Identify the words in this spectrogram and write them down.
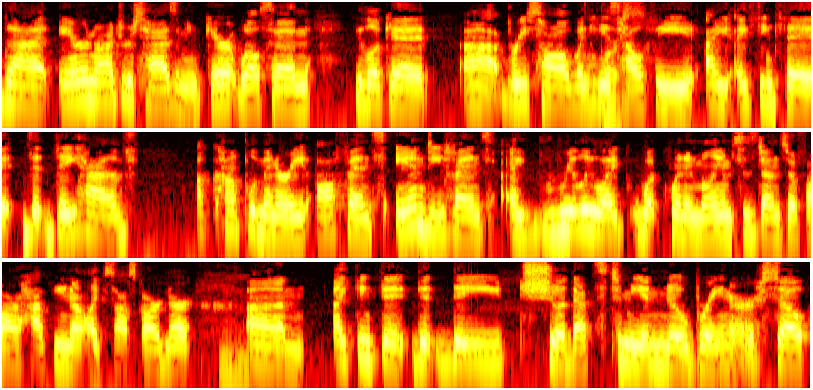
that Aaron Rodgers has, I mean, Garrett Wilson, you look at uh, Breece Hall when he's healthy, I, I think that, that they have a complementary offense and defense. I really like what Quinnen Williams has done so far. How can you not like Sauce Gardner? Um, I think that, that they should. That's to me a no brainer. So,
